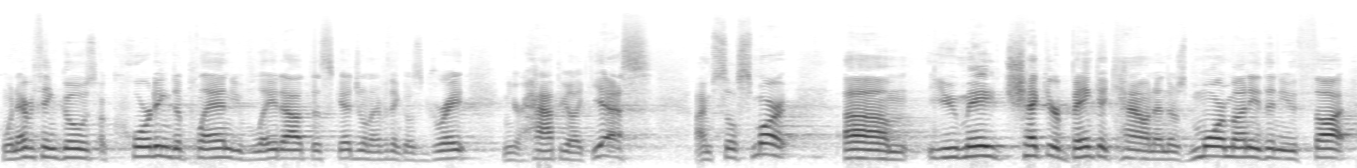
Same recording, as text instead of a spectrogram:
when everything goes according to plan, you've laid out the schedule and everything goes great, and you're happy. You're like, yes, I'm so smart. Um, you may check your bank account and there's more money than you thought.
